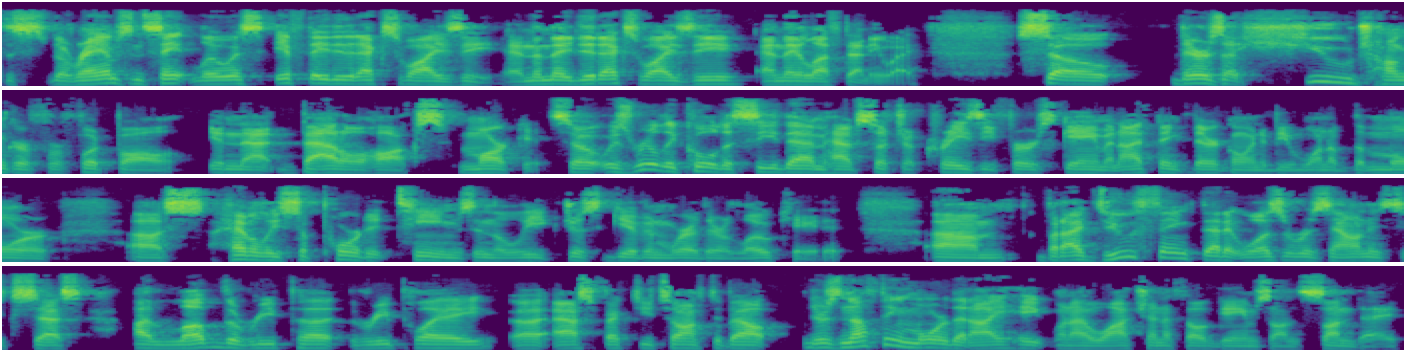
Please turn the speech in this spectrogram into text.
the, the Rams in St. Louis if they did X Y Z, and then they did X Y Z, and they left anyway. So there's a huge hunger for football in that Battlehawks market. So it was really cool to see them have such a crazy first game. And I think they're going to be one of the more uh, heavily supported teams in the league, just given where they're located. Um, but I do think that it was a resounding success. I love the replay, replay uh, aspect you talked about. There's nothing more that I hate when I watch NFL games on Sunday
